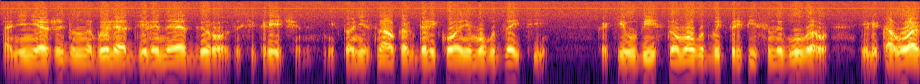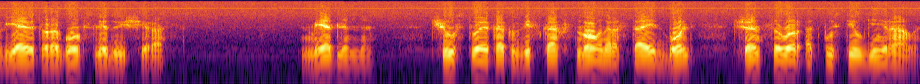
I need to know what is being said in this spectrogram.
Они неожиданно были отделены от бюро, засекречены. Никто не знал, как далеко они могут зайти, какие убийства могут быть приписаны Гувару или кого объявят врагом в следующий раз. Медленно, Чувствуя, как в висках снова нарастает боль, Ченселор отпустил генерала.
